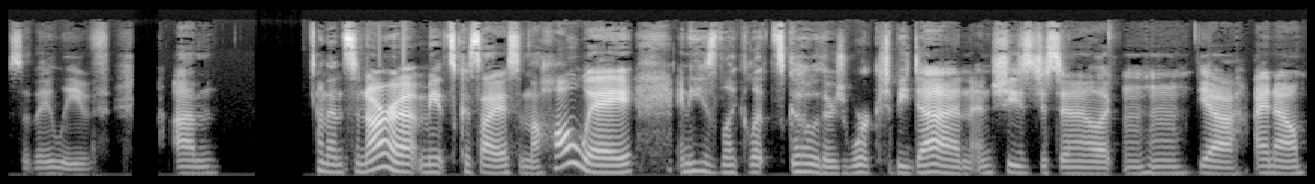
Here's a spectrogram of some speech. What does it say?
So they leave. Um, and then Sinara meets Cassius in the hallway and he's like, let's go. There's work to be done. And she's just in like, mm-hmm, yeah, I know.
